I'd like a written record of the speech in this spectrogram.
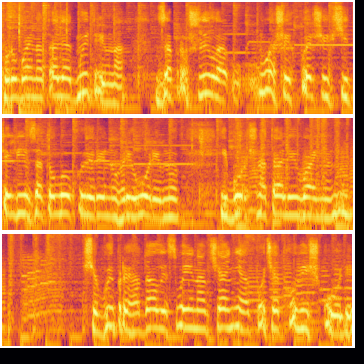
Порубай Наталя Дмитрівна запросила ваших перших вчителів Затолоку Ірину Григорівну і Борщ Наталію Іванівну, щоб ви пригадали своє навчання в початковій школі.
